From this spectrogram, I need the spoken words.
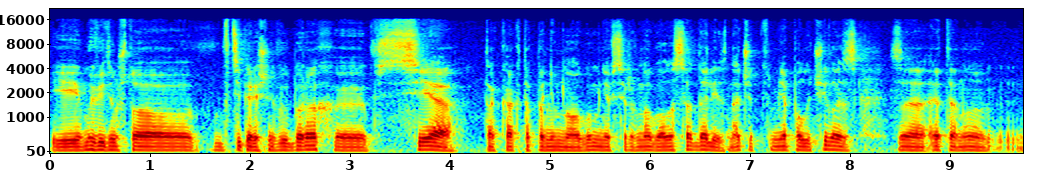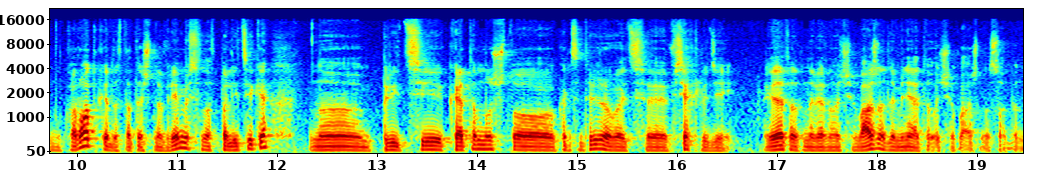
И мы видим, что в теперешних выборах э, все так как-то понемногу мне все равно голосы отдали. Значит, мне получилось за это ну, короткое достаточно время все равно в политике, но прийти к этому, что концентрировать э, всех людей. И это, наверное, очень важно. Для меня это очень важно особенно.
